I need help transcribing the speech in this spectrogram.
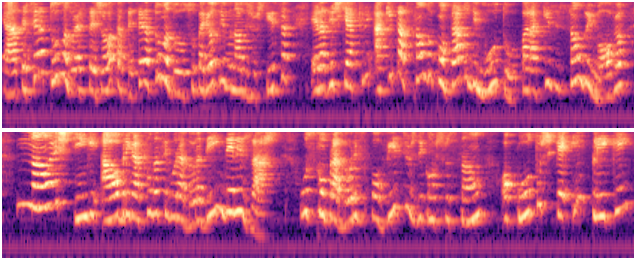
A terceira turma do STJ, a terceira turma do Superior Tribunal de Justiça, ela diz que a quitação do contrato de mútuo para aquisição do imóvel não extingue a obrigação da seguradora de indenizar os compradores por vícios de construção ocultos que impliquem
